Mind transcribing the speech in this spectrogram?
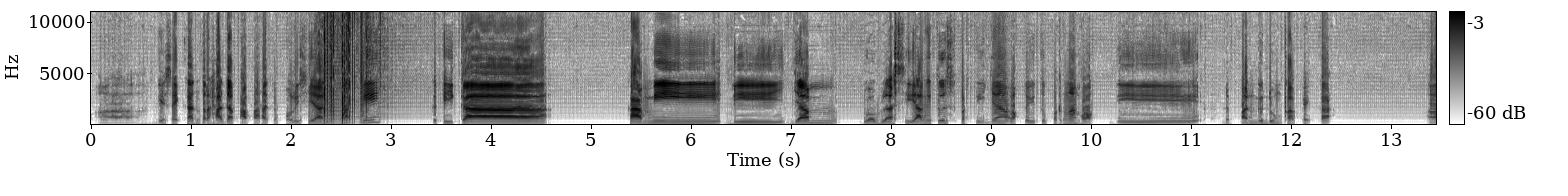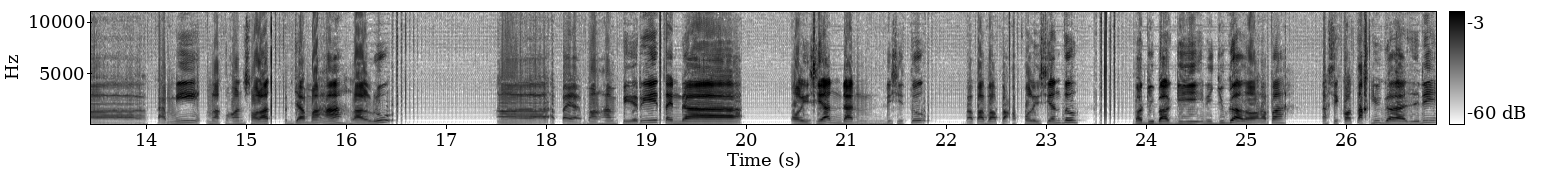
eh, gesekan terhadap aparat kepolisian. Tapi ketika kami di jam 12 siang itu sepertinya waktu itu pernah waktu di depan gedung KPK eh, kami melakukan sholat berjamaah lalu eh, apa ya menghampiri tenda polisian dan di situ bapak-bapak kepolisian tuh bagi-bagi ini juga loh apa kasih kotak juga. Jadi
